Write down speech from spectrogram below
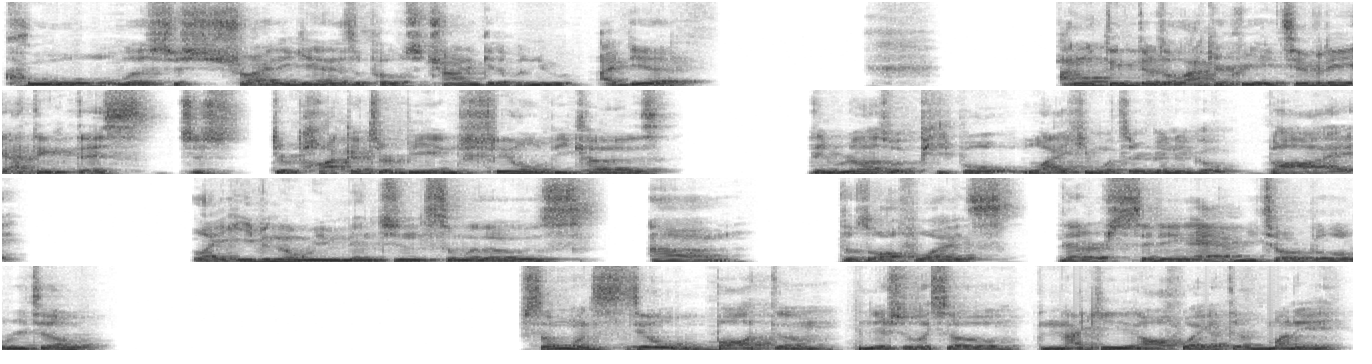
cool, let's just try it again as opposed to trying to get up a new idea. I don't think there's a lack of creativity. I think this just their pockets are being filled because they realize what people like and what they're going to go buy. Like even though we mentioned some of those um, those off whites that are sitting at retail or below retail, someone still bought them initially. So Nike and Off White got their money.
